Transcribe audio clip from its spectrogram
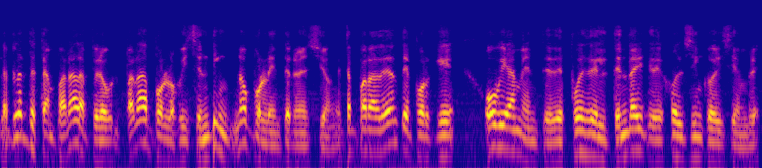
La planta está parada, pero parada por los Vicentín, no por la intervención. Está parada de antes porque, obviamente, después del tendai que dejó el 5 de diciembre,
